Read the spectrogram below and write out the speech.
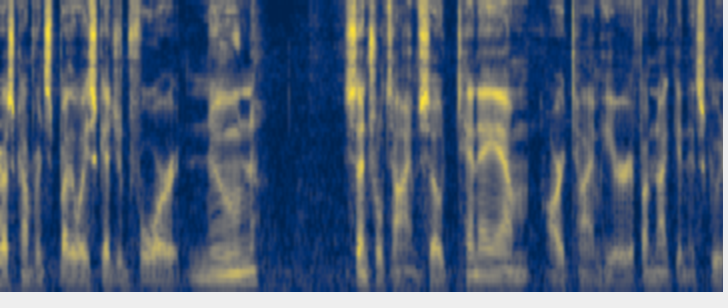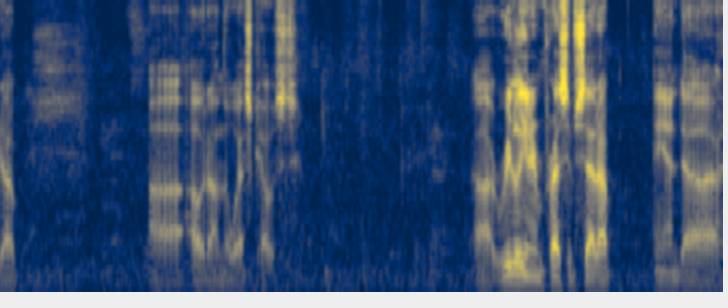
Press conference, by the way, scheduled for noon Central Time, so 10 a.m. our time here, if I'm not getting it screwed up, uh, out on the West Coast. Uh, really an impressive setup, and uh,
